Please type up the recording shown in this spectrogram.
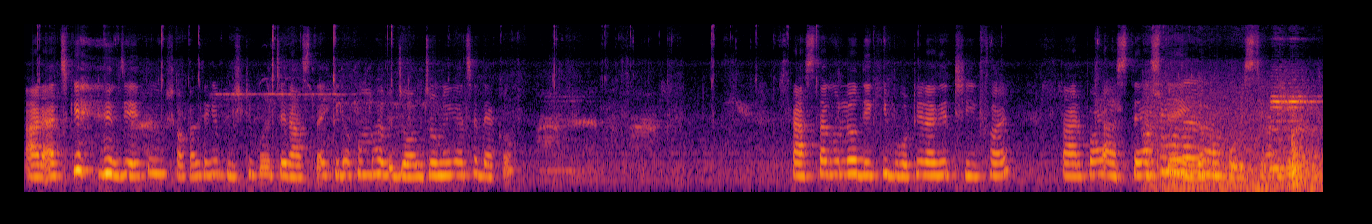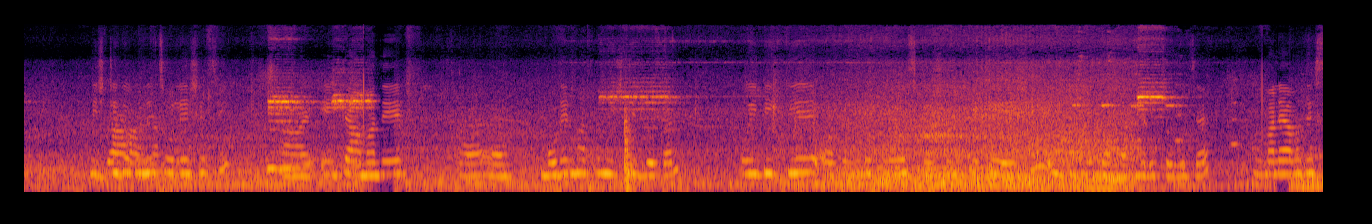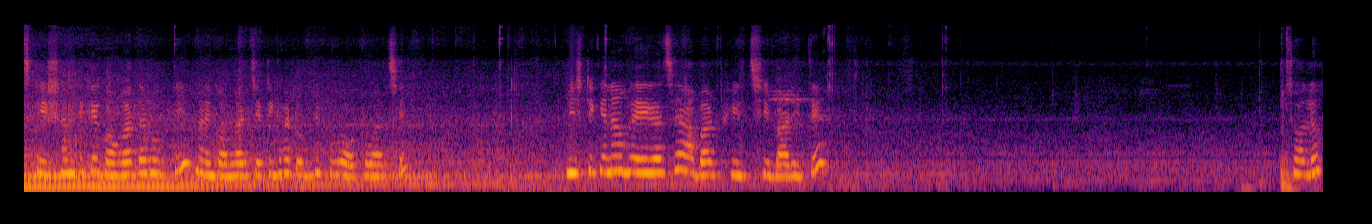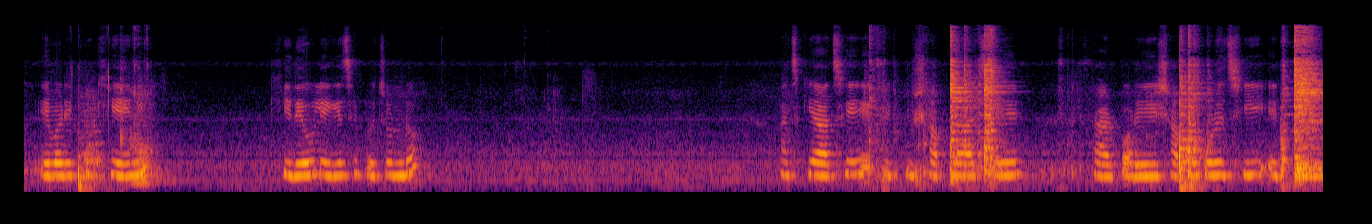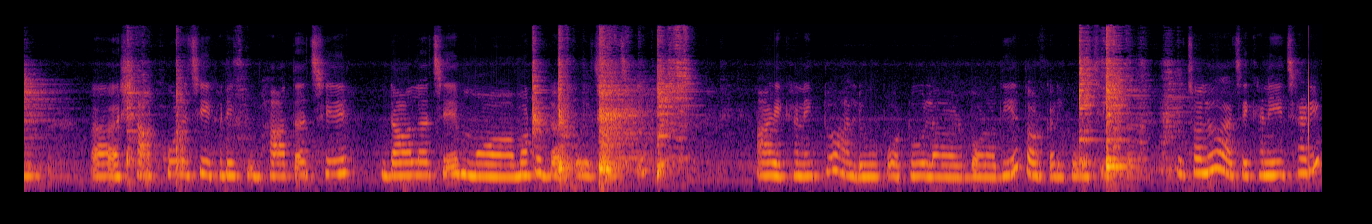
আর আজকে যেহেতু সকাল থেকে বৃষ্টি পড়েছে, রাস্তায় কীরকমভাবে জল জমে গেছে দেখো। রাস্তাগুলো দেখি ভোটের আগে ঠিক হয়, তারপর আস্তে আস্তে এইরকম পরিস্থিতি। মিষ্টি দোকানে চলে এসেছি, আর এইটা আমাদের মোড়ের মাথা মিষ্টির দোকান। ওই দিক দিয়ে অটোগুলো পুরো স্টেশন থেকে এসে এই দিকে গঙ্গাধারে চলে যায়। মানে আমাদের স্টেশন থেকে গঙ্গাধার অবধি মানে গঙ্গার জেটিঘাট অবধি পুরো অটো আছে। মিষ্টি কেনা হয়ে গেছে, আবার ফিরছি বাড়িতে। চলো, এবার একটু খেয়ে নিই খিদেও লেগেছে প্রচণ্ড। আজকে আছে, একটু শাপলা আছে, তারপরে শাপলা করেছি, একটু শাক করেছি, এখানে একটু ভাত আছে, ডাল আছে মটর ডাল করেছি আজকে। আর এখানে একটু আলু, পটল আর বড়া দিয়ে তরকারি করেছি। তো চলো আজ এখানেই ছাড়ি।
